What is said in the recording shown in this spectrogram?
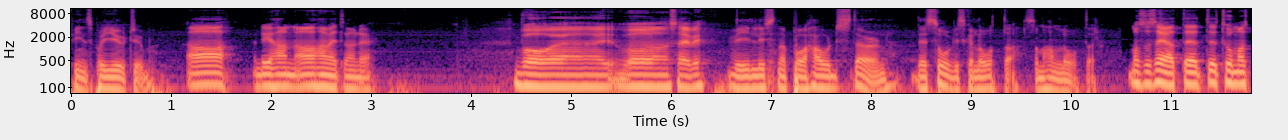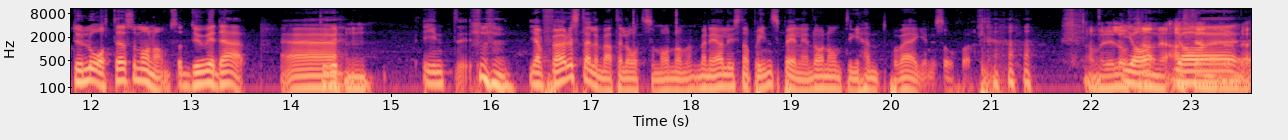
Finns på Youtube. Ja, det är han. Ja, han vet vem det är. Vad, eh, vad säger vi? Vi lyssnar på Howard Stern. Det är så vi ska låta, som han låter. Måste säga att eh, Thomas, du låter som honom, så du är där. Eh, Mm. inte, jag föreställer mig att det låter som honom, men när jag lyssnar på inspelningen då har någonting hänt på vägen i så fall. Ja men det låter Jag, an- alltid jag, annorlunda.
